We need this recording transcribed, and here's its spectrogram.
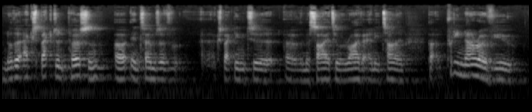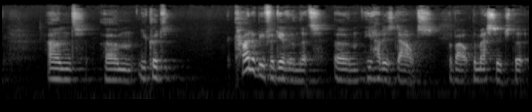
another expectant person uh, in terms of expecting to uh, the Messiah to arrive at any time, but a pretty narrow view. And um, you could kind of be forgiven that um, he had his doubts about the message that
